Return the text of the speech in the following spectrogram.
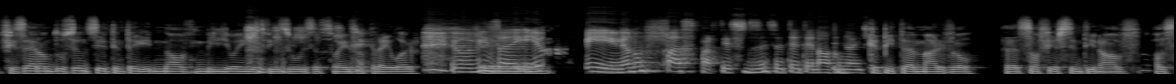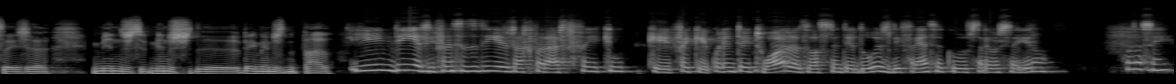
fizeram 289 milhões de visualizações o trailer. Eu avisei, uh, eu eu não faço parte desses 289 milhões. Capitã Marvel uh, só fez 109, ou seja, menos, menos de, bem menos de metade. E em dias, diferença de dias, já reparaste? Foi aquilo que Foi que 48 horas ou 72 de diferença que os trailers saíram? Coisa assim.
